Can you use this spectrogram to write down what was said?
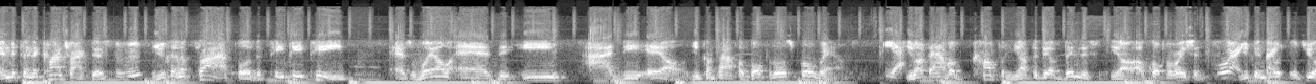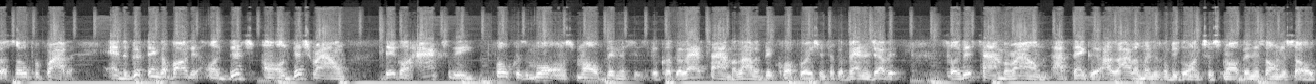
independent contractors, Mm-hmm. you can apply for the PPP as well as the EIDL. You can apply for both of those programs. Yeah. You don't have to have a company. You don't have to be a business, you know, a corporation. Right, You can do right. it if you're a sole proprietor. And the good thing about it on this on this round, they're going to actually focus more on small businesses because the last time a lot of big corporations took advantage of it. So this time around, I think a lot of money is going to be going to small business owners. So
